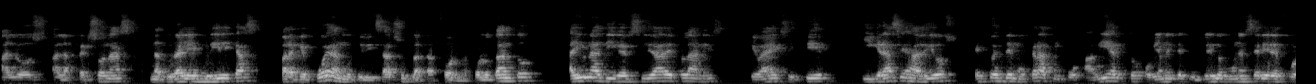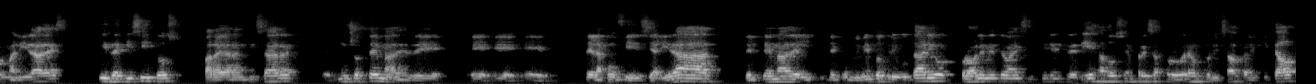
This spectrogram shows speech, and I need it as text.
a, los, a las personas naturales y jurídicas para que puedan utilizar su plataforma. Por lo tanto, hay una diversidad de planes que van a existir y gracias a Dios esto es democrático, abierto, obviamente cumpliendo con una serie de formalidades y requisitos para garantizar eh, muchos temas desde eh, eh, de la confidencialidad, del tema del, cumplimiento tributario. Probablemente van a existir entre 10 a 12 empresas proveedores autorizados calificados.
